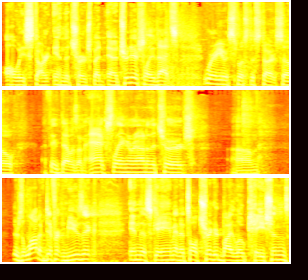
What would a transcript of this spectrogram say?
always start in the church, but uh, traditionally, that's where you're supposed to start. So, I think that was an axe laying around in the church. Um, there's a lot of different music in this game, and it's all triggered by locations.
